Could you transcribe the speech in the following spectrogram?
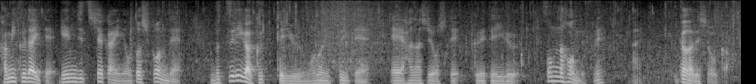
噛み砕いて現実社会に落とし込んで物理学っていうものについて、えー、話をしてくれているそんな本ですね、はい、いかがでしょうか。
